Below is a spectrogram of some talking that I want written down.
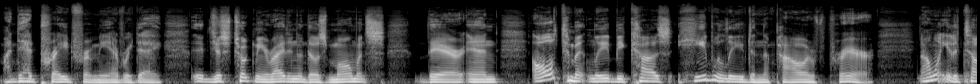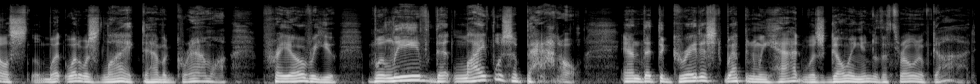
my dad prayed for me every day. It just took me right into those moments there. And ultimately, because he believed in the power of prayer, I want you to tell us what, what it was like to have a grandma pray over you. Believe that life was a battle and that the greatest weapon we had was going into the throne of God.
